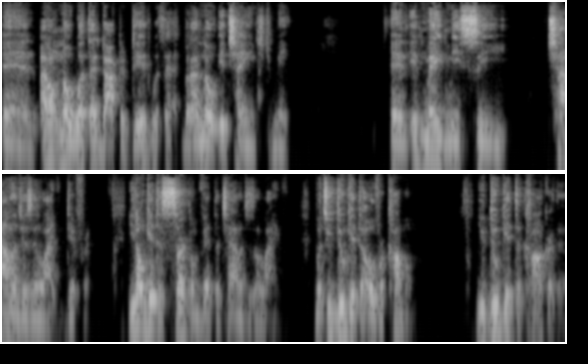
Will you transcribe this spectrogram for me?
And I don't know what that doctor did with that, but I know it changed me. And it made me see challenges in life different. You don't get to circumvent the challenges of life, but you do get to overcome them. You do get to conquer them.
